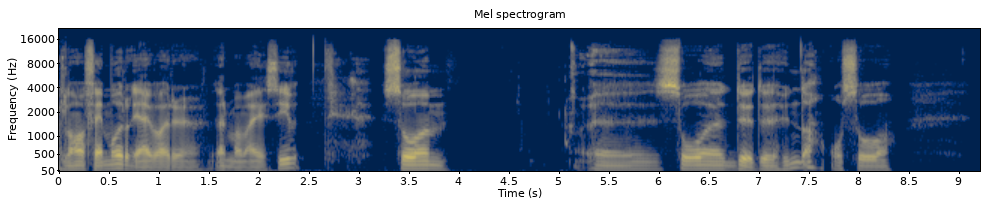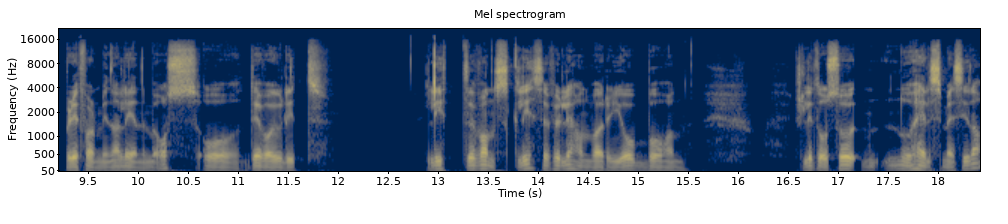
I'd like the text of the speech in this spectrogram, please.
Han var fem år, og jeg var nærma meg syv. Så så døde hun, da, og så ble faren min alene med oss, og det var jo litt Litt vanskelig, selvfølgelig. Han var i jobb, og han slet også noe helsemessig, da.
